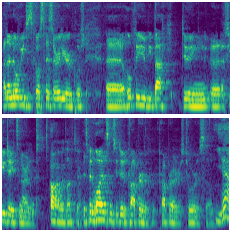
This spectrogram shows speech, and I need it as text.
And I know we discussed this earlier, but uh, hopefully you'll be back doing uh, a few dates in Ireland. Oh, I would love to. It's been a while since you did a proper proper Irish tour, so Yeah,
